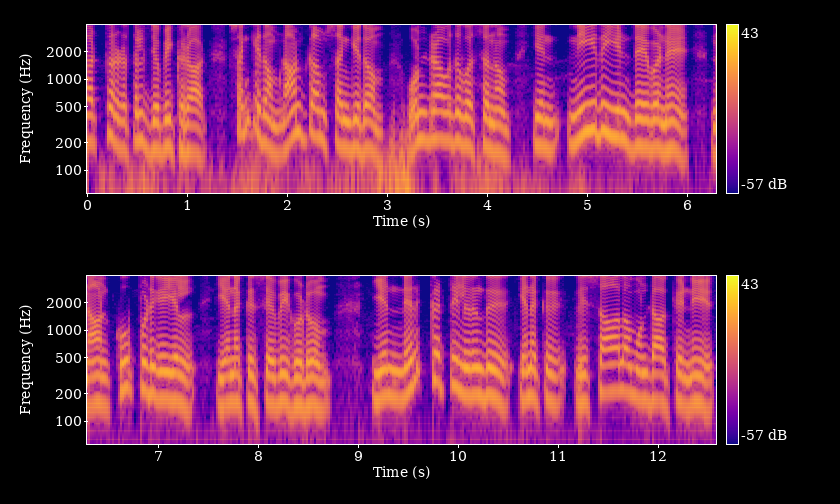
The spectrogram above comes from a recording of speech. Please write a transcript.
கர்த்தரிடத்தில் ஜெபிக்கிறார். சங்கீதம் நான்காம் சங்கீதம் ஒன்றாவது வசனம் என் நீதியின் தேவனே நான் கூப்பிடுகையில் எனக்கு செவி கொடும் என் நெருக்கத்திலிருந்து எனக்கு விசாலம் உண்டாக்கு நீர்.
